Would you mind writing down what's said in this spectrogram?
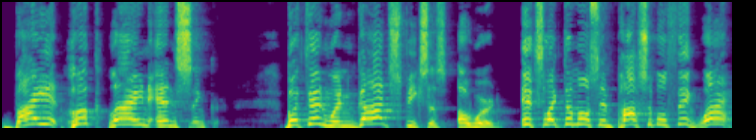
buy it hook, line, and sinker. But then when God speaks us a word, it's like the most impossible thing. Why?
